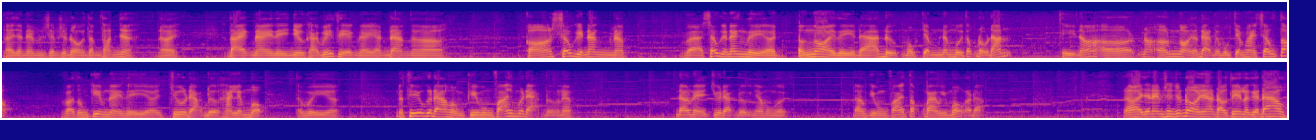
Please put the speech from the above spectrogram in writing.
Đây cho anh em xem sơ đồ của Tâm Thánh nha. Đây. Tại này thì như Khải biết thì này anh đang uh, có 6 kỹ năng năm và 6 kỹ năng thì ở, ở ngoài thì đã được 150 tốc độ đánh thì nó ở nó ở ngoài nó đạt được 126 tốc và tống kim này thì ờ, chưa đạt được 201 tại vì ờ, nó thiếu cái đao hồng kim môn phái mới đạt được nè. Đao này chưa đạt được nha mọi người. Đao hồng kim môn phái tóc 31 là đó. Rồi, cho anh em xem trước đồ nha. Đầu tiên là cái đao,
